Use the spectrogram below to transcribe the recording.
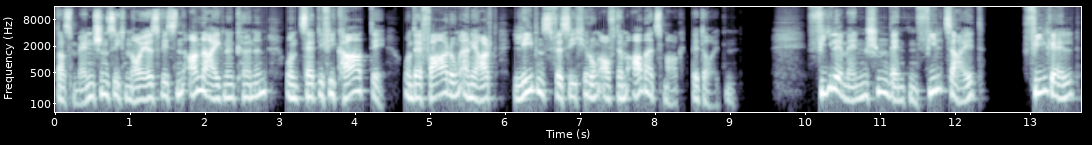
dass Menschen sich neues Wissen aneignen können und Zertifikate und Erfahrung eine Art Lebensversicherung auf dem Arbeitsmarkt bedeuten. Viele Menschen wenden viel Zeit, viel Geld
